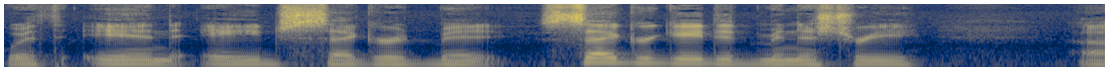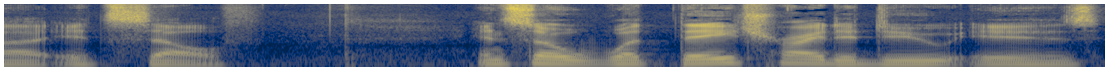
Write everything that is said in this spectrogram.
within age segregated ministry uh, itself. And so, what they try to do is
